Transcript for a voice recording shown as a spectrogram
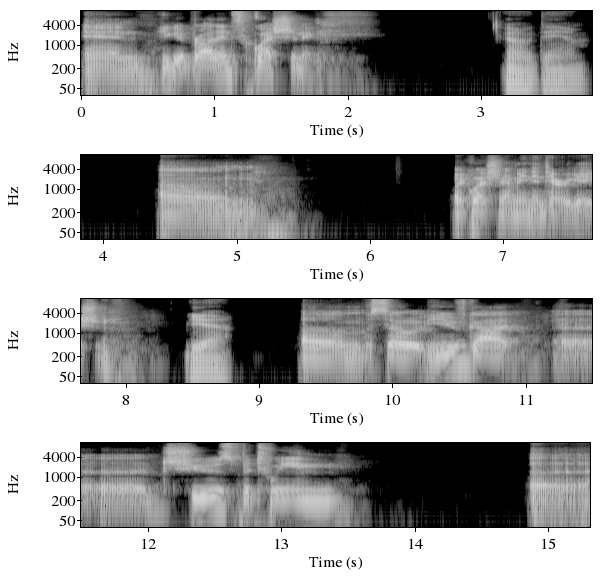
And you get brought in for questioning. Oh, damn. Um, by question, I mean interrogation. Yeah. Um, so you've got uh, choose between uh,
